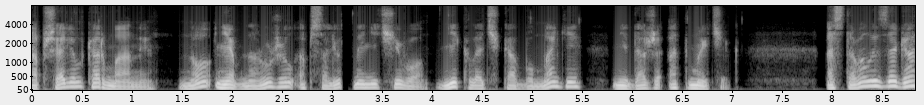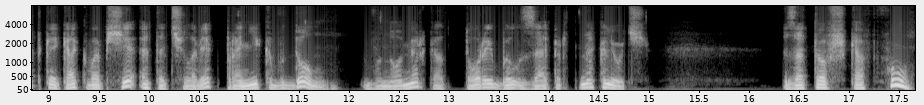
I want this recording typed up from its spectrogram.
Обшарил карманы, но не обнаружил абсолютно ничего, ни клочка бумаги, ни даже отмычек. Оставалось загадкой, как вообще этот человек проник в дом, в номер, который был заперт на ключ. Зато в шкафу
